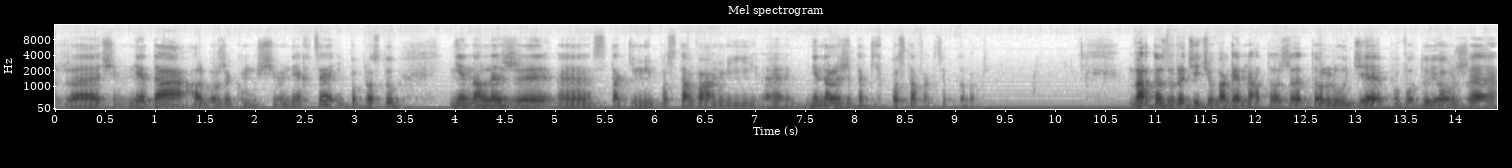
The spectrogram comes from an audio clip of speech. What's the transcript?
że się nie da albo że komuś się nie chce i po prostu nie należy e, z takimi postawami, e, nie należy takich postaw akceptować. Warto zwrócić uwagę na to, że to ludzie powodują, że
